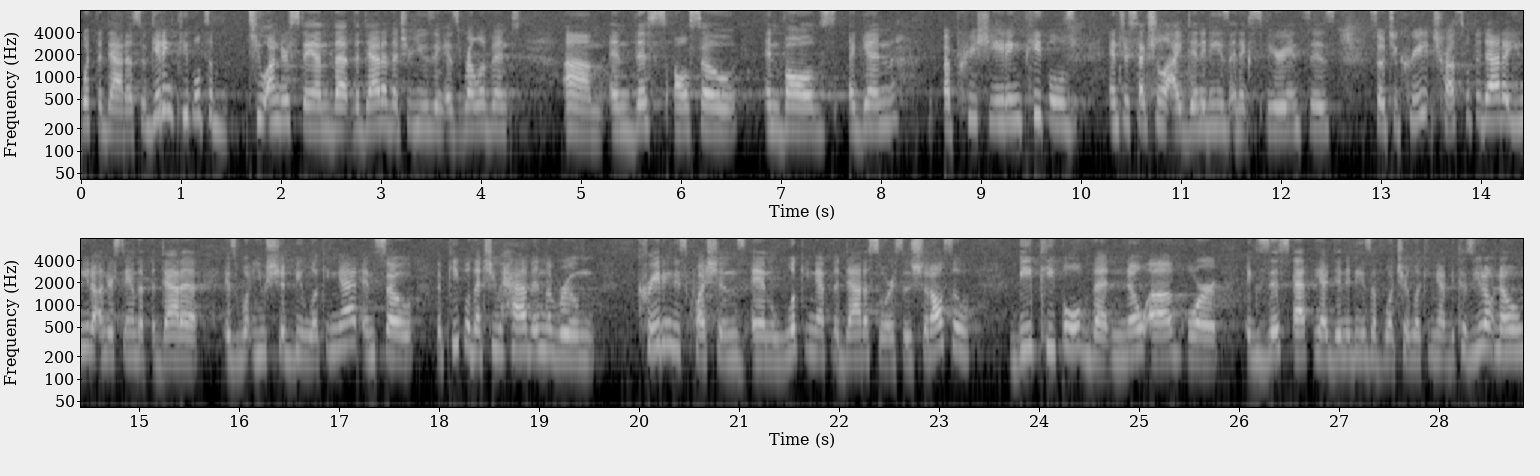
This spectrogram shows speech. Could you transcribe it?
with the data, so getting people to, to understand that the data that you're using is relevant, um, and this also involves, again, appreciating people's intersectional identities and experiences so to create trust with the data, you need to understand that the data is what you should be looking at. And so the people that you have in the room creating these questions and looking at the data sources should also be people that know of or exist at the identities of what you're looking at because you don't know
